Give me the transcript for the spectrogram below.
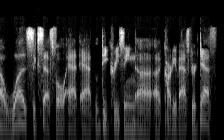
uh, was successful at at decreasing uh, cardiovascular death,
